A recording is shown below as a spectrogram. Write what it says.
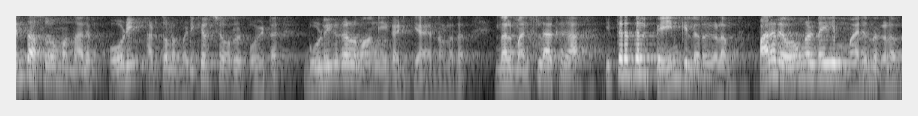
എന്ത് അസുഖം വന്നാലും ഓടി അടുത്തുള്ള മെഡിക്കൽ സ്റ്റോറിൽ പോയിട്ട് ഗുളികകൾ വാങ്ങി കഴിക്കുക എന്നുള്ളത്. എന്നാൽ മനസ്സിലാക്കുക ഇത്തരത്തിൽ പെയിൻ കില്ലറുകളും പല രോഗങ്ങളുടെയും മരുന്നുകളും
